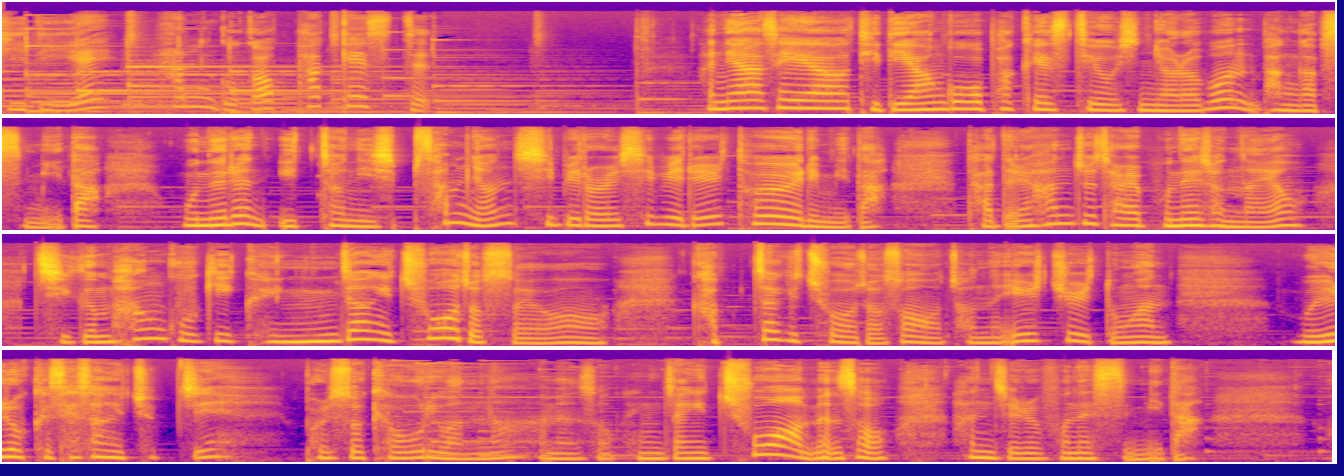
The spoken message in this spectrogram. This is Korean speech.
디디의 한국어 팟캐스트. 안녕하세요. 디디의 한국어 팟캐스트에 오신 여러분 반갑습니다. 오늘은 2023년 11월 11일 토요일입니다. 다들 한 주 잘 보내셨나요? 지금 한국이 굉장히 추워졌어요. 갑자기 추워져서 저는 일주일 동안 왜 이렇게 세상이 춥지? 벌써 겨울이 왔나? 하면서 굉장히 추워하면서 한 주를 보냈습니다.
